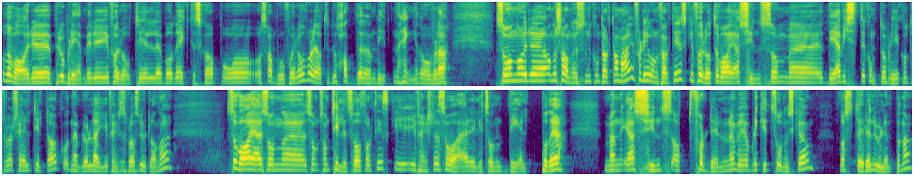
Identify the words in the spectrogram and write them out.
Og det var eh, problemer i forhold til både ekteskap og, og samboerforhold, det at du hadde den biten hengende over deg. Så når eh, Anders Anundsen kontakta meg, for det gjorde han faktisk, i forhold til hva jeg syns om eh, det jeg visste kom til å bli et kontroversielt tiltak, nemlig å leie fengselsplasser i utlandet, så var jeg sånn, som, som tillitsvalgt faktisk i, i fengselet, så var jeg litt sånn delt på det. Men jeg syns at fordelene ved å bli kvitt soningskøen var større enn ulempene.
